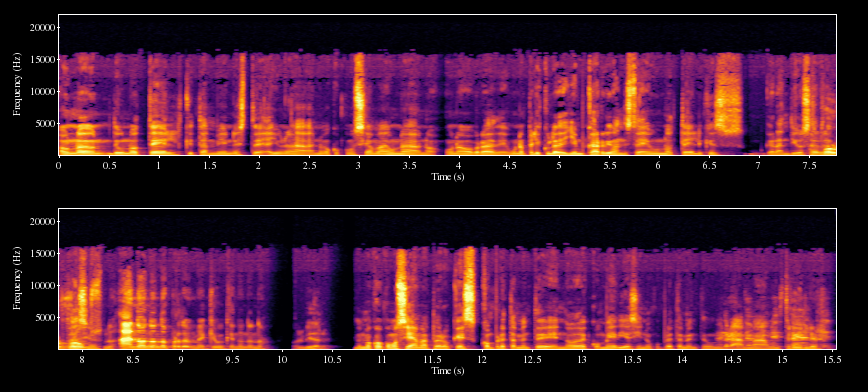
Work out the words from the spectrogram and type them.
a una de un hotel que también este, hay una, no me acuerdo cómo se llama, una, no, una obra de una película de Jim Carrey donde está en un hotel que es grandiosa. la. Rooms, ¿no? Ah, no, no, no, perdón, me equivoqué. No, no, no. Olvídalo. No me acuerdo cómo se llama, pero que es completamente no de comedia, sino completamente un drama, un thriller.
